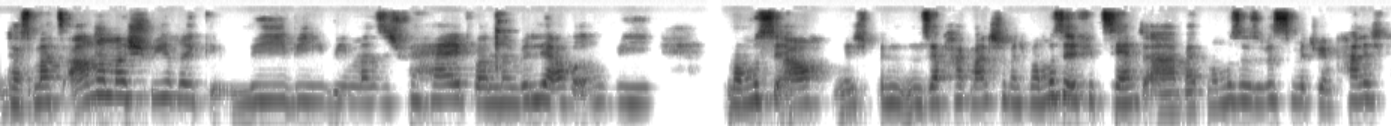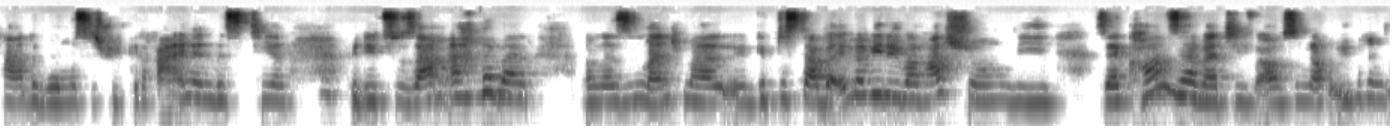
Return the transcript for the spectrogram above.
das macht es auch nochmal schwierig, wie, wie, wie man sich verhält, weil man will ja auch irgendwie man muss ja auch, ich bin ein sehr pragmatischer Mensch, man muss ja effizient arbeiten. Man muss also wissen, mit wem kann ich gerade, wo muss ich wie viel rein investieren für die Zusammenarbeit. Und dann sind manchmal, gibt es da aber immer wieder Überraschungen, wie sehr konservativ auch sind, auch übrigens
